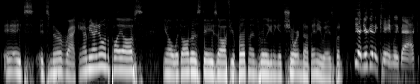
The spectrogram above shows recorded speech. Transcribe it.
it's it's nerve wracking. I mean, I know in the playoffs, you know, with all those days off, your bullpen's really going to get shortened up anyways. But Yeah, and you're getting Kahnle back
